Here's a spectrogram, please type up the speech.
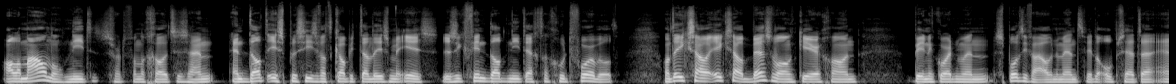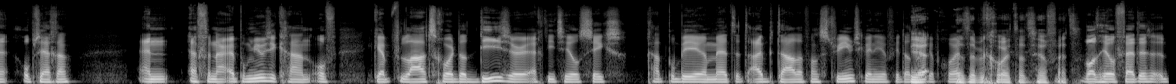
allemaal nog niet een soort van de grootste zijn. En dat is precies wat kapitalisme is. Dus ik vind dat niet echt een goed voorbeeld. Want ik zou, ik zou best wel een keer gewoon binnenkort mijn Spotify-abonnement willen opzetten en opzeggen. En even naar Apple Music gaan. Of ik heb laatst gehoord dat Deezer echt iets heel siks gaat proberen met het uitbetalen van streams. Ik weet niet of je dat ja, ook hebt gehoord. dat heb ik gehoord. Dat is heel vet. Wat heel vet is, het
